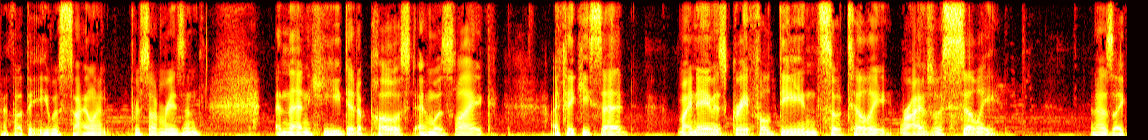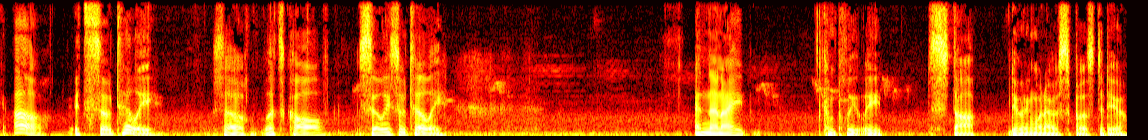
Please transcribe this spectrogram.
I thought the E was silent for some reason. And then he did a post and was like, I think he said, My name is Grateful Dean Sottile, rhymes with silly. And I was like, Oh, it's Sottile. So let's call Silly Sottile. And then I completely stopped doing what I was supposed to do.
